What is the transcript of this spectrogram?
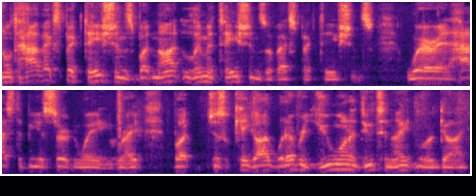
know, to have expectations, but not limitations of expectations, where it has to be a certain way, right? But just, okay, God, whatever you want to do tonight, Lord God,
